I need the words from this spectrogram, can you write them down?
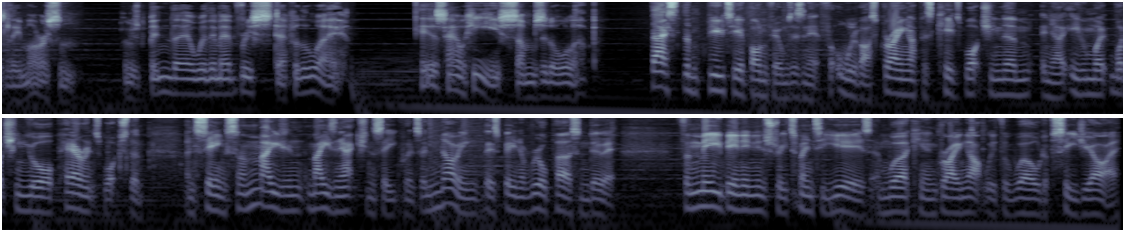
is Lee Morrison, who's been there with him every step of the way. Here's how he sums it all up. That's the beauty of Bond films, isn't it? For all of us, growing up as kids, watching them, you know, even watching your parents watch them, and seeing some amazing, amazing action sequence, and knowing there's been a real person do it. For me, being in industry 20 years and working and growing up with the world of CGI,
